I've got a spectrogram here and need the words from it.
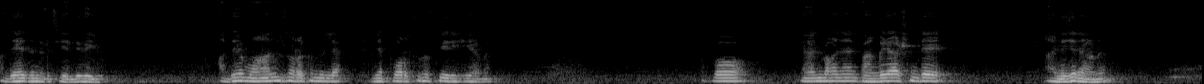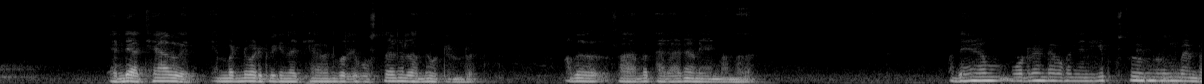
അദ്ദേഹത്തിന്റെ അടുത്ത് ചെല്ലുകയും അദ്ദേഹം വാതിൽ തുറക്കുന്നില്ല എന്നെ പുറത്ത് നിർത്തിയിരിക്കുകയാണ്. അപ്പോൾ ഞാൻ പറഞ്ഞ ഞാൻ പങ്കജാഷിന്റെ അനുജനാണ്. എന്റെ അധ്യാപകൻ എം എഡിന് പഠിപ്പിക്കുന്ന അധ്യാപകൻ കുറച്ച് പുസ്തകങ്ങൾ തന്നു വിട്ടിട്ടുണ്ട്. അത് സാറിന് തരാനാണ് ഞാൻ വന്നത്. അദ്ദേഹം ഉടനെ തന്നെ പറഞ്ഞു എനിക്ക് പുസ്തകങ്ങളൊന്നും വേണ്ട.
